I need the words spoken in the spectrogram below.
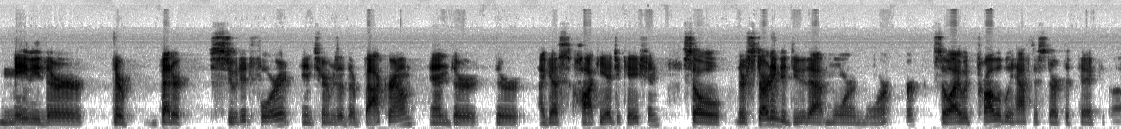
maybe they're they're better suited for it in terms of their background and their their I guess hockey education. So they're starting to do that more and more. So I would probably have to start to pick uh,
